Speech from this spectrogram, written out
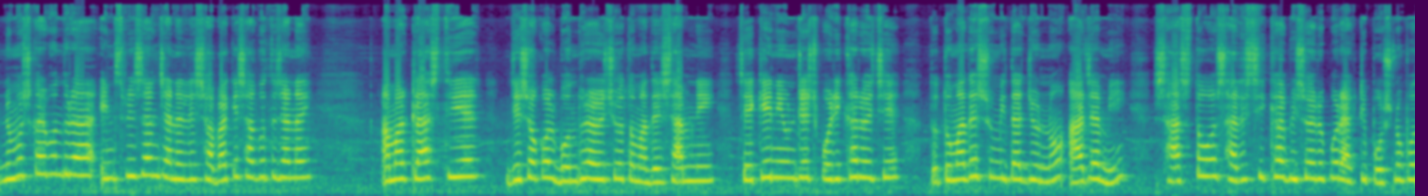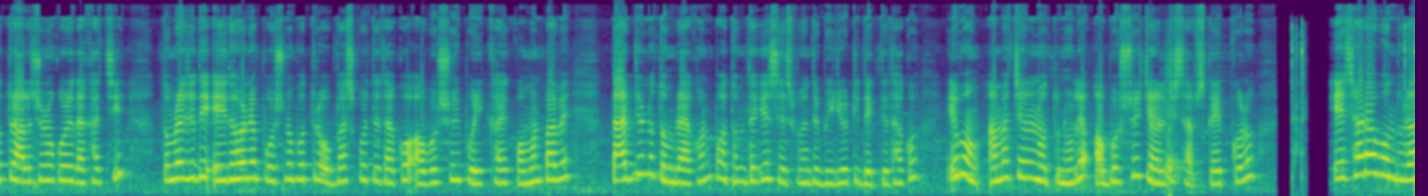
নমস্কার বন্ধুরা ইন্সপিরেশন চ্যানেলে সবাইকে স্বাগত জানাই। আমার ক্লাস থ্রিয়ের যে সকল বন্ধুরা রয়েছে তোমাদের সামনেই সেকেন্ড ইউনিট টেস্ট পরীক্ষা রয়েছে। তো তোমাদের সুবিধার জন্য আজ আমি স্বাস্থ্য ও শারীরশিক্ষা বিষয়ের উপর একটি প্রশ্নপত্র আলোচনা করে দেখাচ্ছি। তোমরা যদি এই ধরনের প্রশ্নপত্র অভ্যাস করতে থাকো, অবশ্যই পরীক্ষায় কমন পাবে। তার জন্য তোমরা এখন প্রথম থেকে শেষ পর্যন্ত ভিডিওটি দেখতে থাকো এবং আমার চ্যানেল নতুন হলে অবশ্যই চ্যানেলটি সাবস্ক্রাইব করো। এছাড়াও বন্ধুরা,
